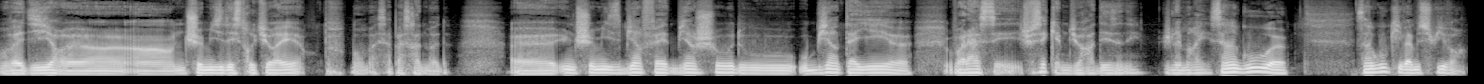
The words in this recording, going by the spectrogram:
on va dire, euh, un, une chemise déstructurée, pff, bon, bah, ça passera de mode. Euh, une chemise bien faite, bien chaude ou, ou bien taillée, euh, voilà, c'est, je sais qu'elle me durera des années. Je l'aimerais. C'est un goût, euh, c'est un goût qui va me suivre.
